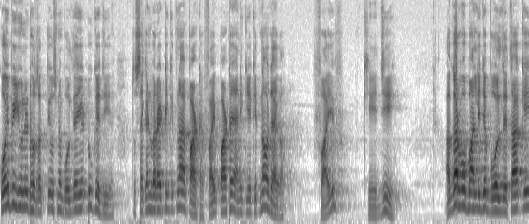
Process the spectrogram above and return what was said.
कोई भी यूनिट हो सकती है, उसने बोल दिया ये टू के जी है। तो सेकेंड वेराइटी कितना है? पार्ट है। फाइव पार्ट है, यानी कि ये कितना हो जाएगा? फाइव के जी अगर वो मान लीजिए बोल देता कि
